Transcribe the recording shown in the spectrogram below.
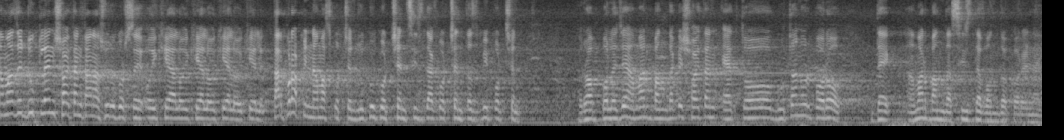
নামাজে ঢুকলেন শয়তান টানা শুরু করছে ওই খেয়াল ওই খেয়াল ওই খেয়াল ওই খেয়াল। তারপর আপনি নামাজ করছেন রুকু করছেন সিজদা করছেন তসবি পড়ছেন। রব বলে যে আমার বান্দাকে শয়তান এত গুতানোর পরও দেখ আমার বান্দা সিজদা বন্ধ করে নাই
